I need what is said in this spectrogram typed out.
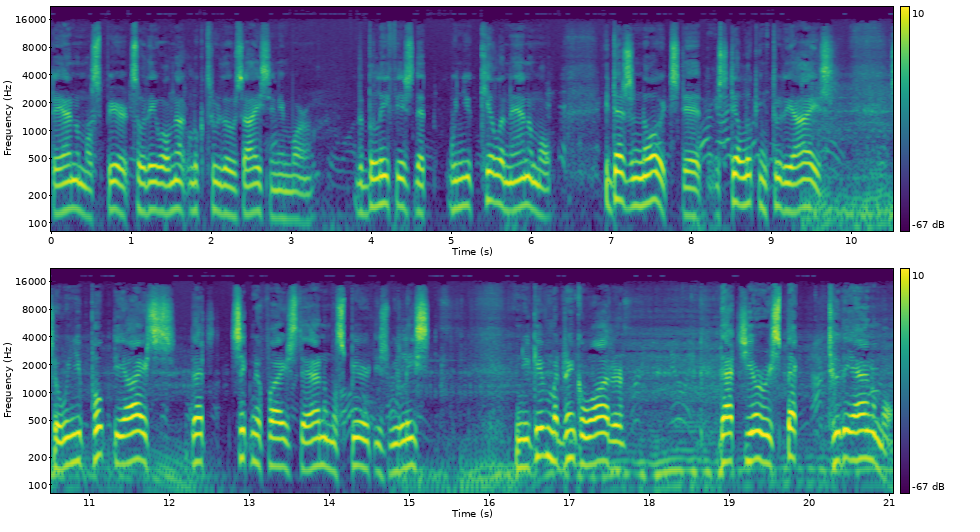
the animal spirit, so they will not look through those eyes anymore. The belief is that when you kill an animal, it doesn't know it's dead. It's still looking through the eyes. So when you poke the eyes, that signifies the animal spirit is released. When you give them a drink of water, that's your respect to the animal.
